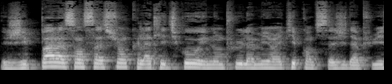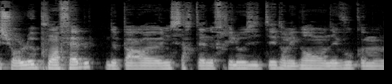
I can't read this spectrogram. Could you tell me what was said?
J'ai pas la sensation que l'Atlético est non plus la meilleure équipe quand il s'agit d'appuyer sur le point faible, de par euh, une certaine frilosité dans les grands rendez-vous, comme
